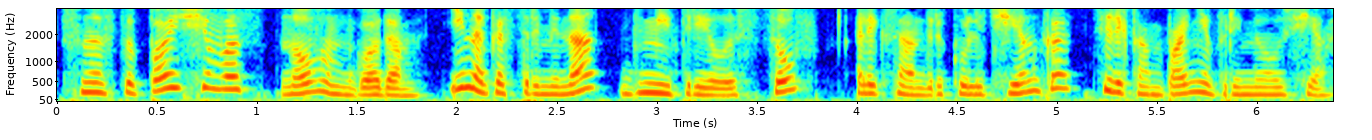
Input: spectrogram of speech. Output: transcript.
С наступающим вас Новым годом! Инна Костромина, Дмитрий Лысцов, Александр Куличенко, телекомпания «Премиусия».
